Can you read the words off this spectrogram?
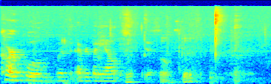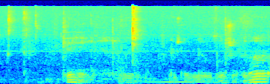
carpool with everybody else. Yeah, Sounds good. Okay, there's no resolution for that.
